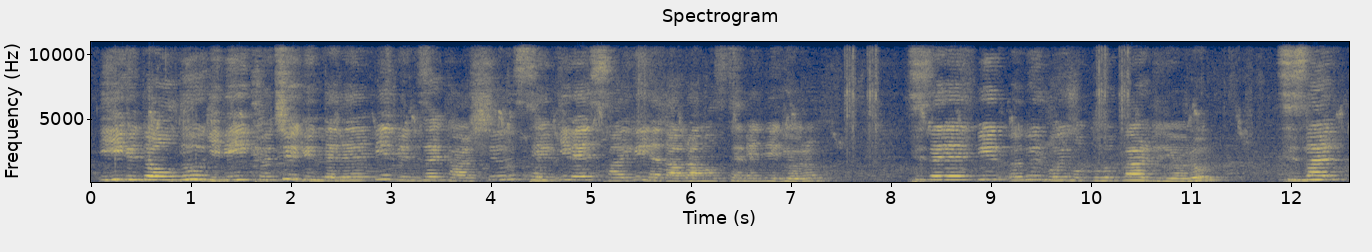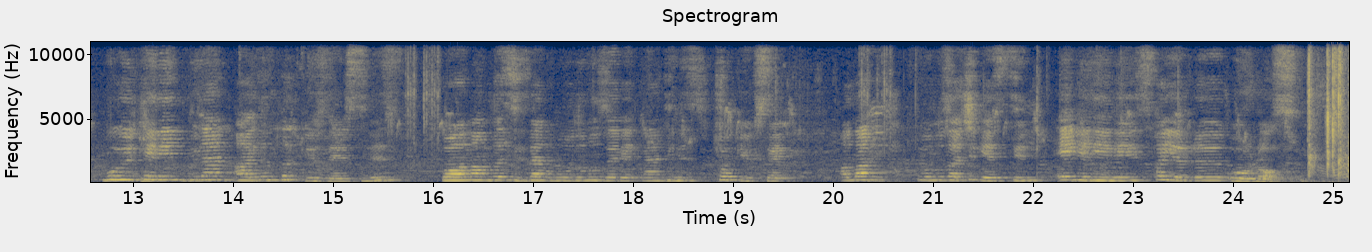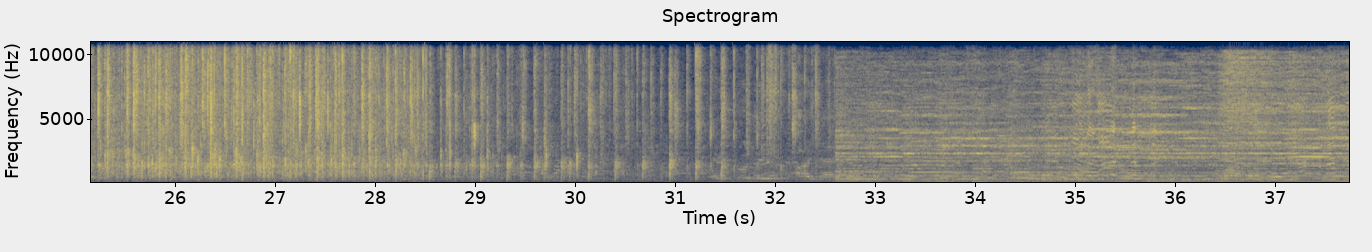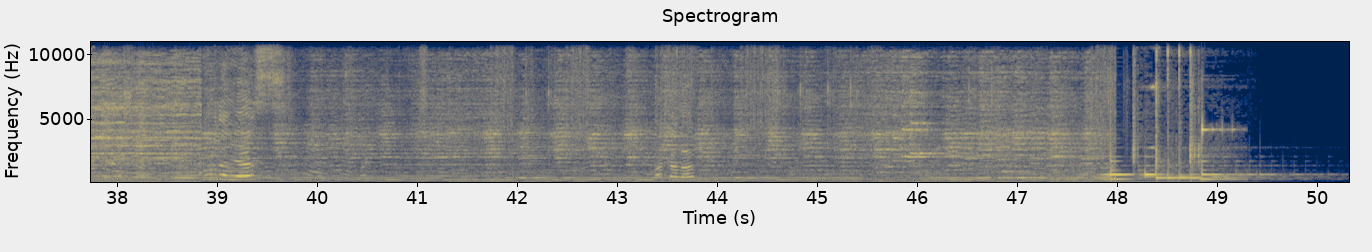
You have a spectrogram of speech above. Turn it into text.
İyi günde olduğu gibi kötü günde de birbirinize karşı sevgi ve saygıyla davranmanızı temenni ediyorum. Sizlere bir ömür boyu mutluluklar diliyorum. Sizler bu ülkenin gülen aydınlık yüzlerisiniz. Bu anlamda sizden umudumuz ve beklentimiz çok yüksek. Allah yolunuzu açık etsin. Evliliğiniz hayırlı uğurlu olsun. Mıyız? Bakalım.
